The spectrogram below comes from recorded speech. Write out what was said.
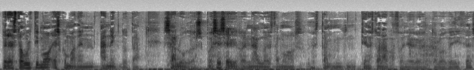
Pero esto último es como de anécdota. Saludos. Pues sí, sí, Reinaldo, estamos, estam- tienes toda la razón, yo creo, en todo lo que dices.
